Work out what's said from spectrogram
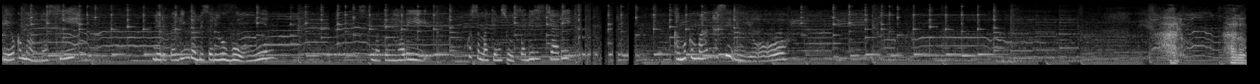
Rio ke mana sih? Dari pagi nggak bisa dihubungin. Semakin hari, kok semakin susah dicari. Ke mana sih, Rio? Halo, halo.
